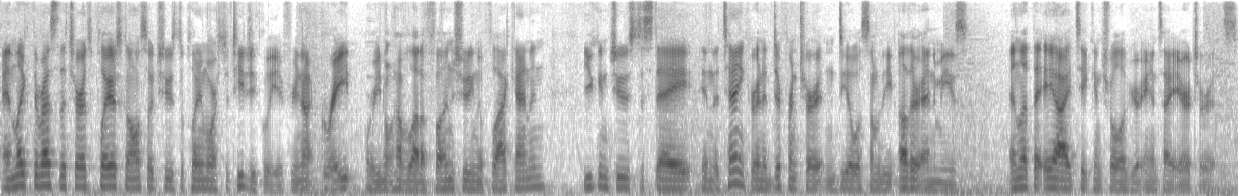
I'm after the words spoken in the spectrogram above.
And like the rest of the turrets, players can also choose to play more strategically. If you're not great or you don't have a lot of fun shooting the flak cannon, you can choose to stay in the tank or in a different turret and deal with some of the other enemies and let the AI take control of your anti-air turrets.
